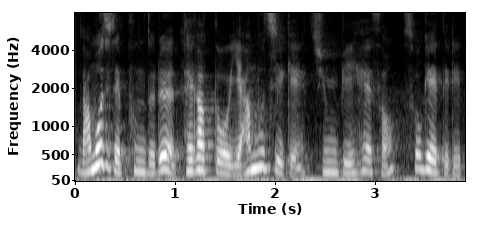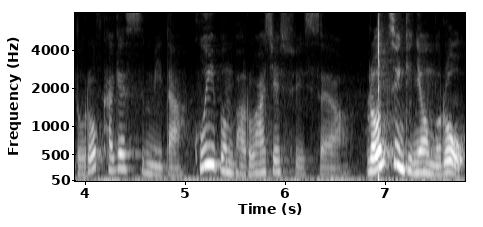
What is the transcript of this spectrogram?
나머지 제품들은 제가 또 야무지게 준비해서 소개해 드리도록 하겠습니다. 구입은 바로 하실 수 있어요. 런칭 기념으로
